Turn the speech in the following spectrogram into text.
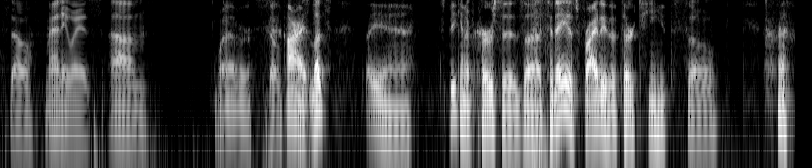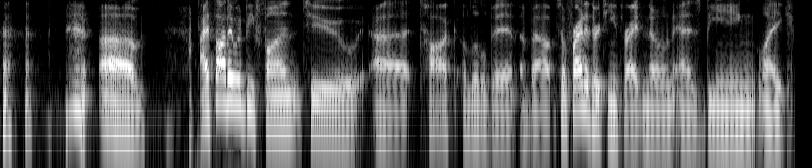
So, anyways, um, Whatever. so All right, let's. Yeah. Speaking of curses, uh, today is Friday the thirteenth, so. um, I thought it would be fun to uh, talk a little bit about. So Friday thirteenth, right, known as being like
